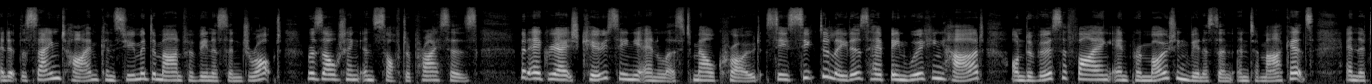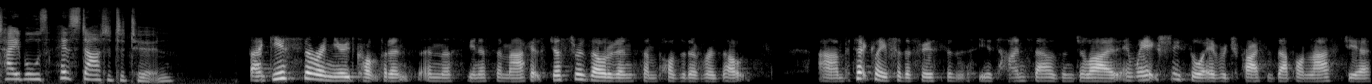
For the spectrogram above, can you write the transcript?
And at the same time, consumer demand for venison dropped, resulting in softer prices. But AgriHQ senior analyst Mel Croad says sector leaders have been working hard on diversifying and promoting venison into markets, and the tables have started to turn. I guess the renewed confidence in this venison market's just resulted in some positive results, um, particularly for the first of this year's hind sales in July. And we actually saw average prices up on last year.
